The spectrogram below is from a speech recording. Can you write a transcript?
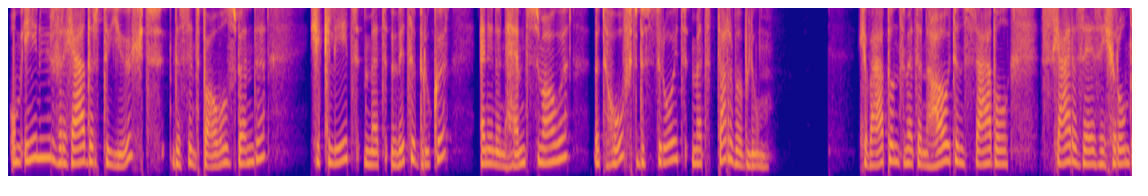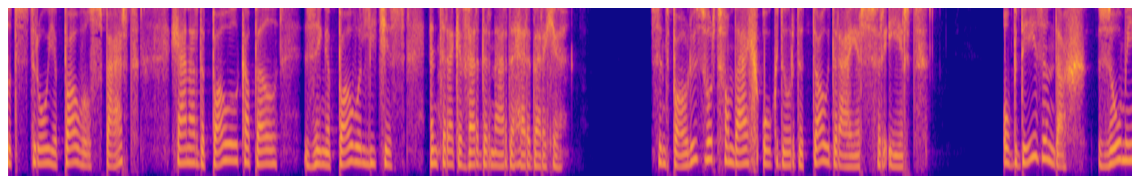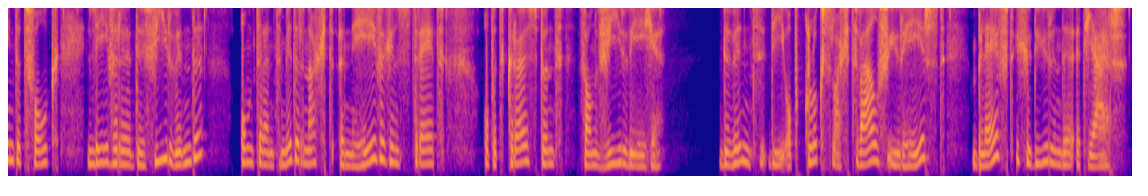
Om één uur vergadert de jeugd, de Sint-Paulsbende, gekleed met witte broeken en in hun hemdsmouwen, het hoofd bestrooid met tarwebloem. Gewapend met een houten sabel scharen zij zich rond het strooien pauwelspaard, gaan naar de pauwelkapel, zingen pauwelliedjes en trekken verder naar de herbergen. Sint Paulus wordt vandaag ook door de touwdraaiers vereerd. Op deze dag, zo meent het volk, leveren de vier winden omtrent middernacht een hevige strijd op het kruispunt van vier wegen. De wind die op klokslag twaalf uur heerst, blijft gedurende het jaar.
